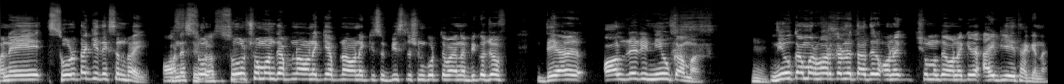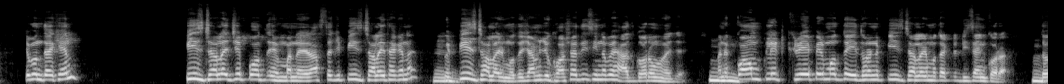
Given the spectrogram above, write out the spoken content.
মানে সোলটা কি দেখছেন ভাই? মানে। সোল সম্বন্ধে আপনার অনেকে আপনার অনেক কিছু বিশ্লেষণ করতে পারে না because of they are already newcomer newcomer হওয়ার কারণে তাদের অনেক সম্বন্ধে অনেকের আইডিয়াই থাকে না। যেমন দেখেন পিস ঢালাই যে পথ মানে রাস্তায় যে পিস ঢালাই থাকে না ওই পিস ঢালাইয়ের মতো যে আমি যে ঘষা দিয়েছি না ভাই হাত গরম হয়ে যায়। মানে। কমপ্লিট ক্রেপের মধ্যে এই ধরনের পিস ঢালাইয়ের মতো একটা ডিজাইন করা। তো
